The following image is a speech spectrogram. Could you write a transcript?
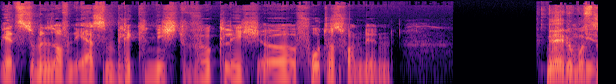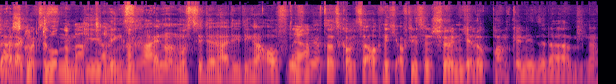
jetzt zumindest auf den ersten Blick nicht wirklich äh, Fotos von den Nee, du musst leider Gottes Skulpturen gemacht die hat, Links ne? rein und musst dir dann halt die Dinger aufrufen. Ja. Sonst kommst du auch nicht auf diesen schönen Yellow Pumpkin, den sie da haben. Ne?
